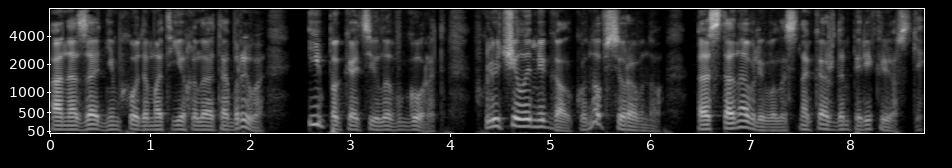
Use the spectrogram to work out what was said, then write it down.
Она задним ходом отъехала от обрыва и покатила в город. Включила мигалку, но все равно останавливалась на каждом перекрестке.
